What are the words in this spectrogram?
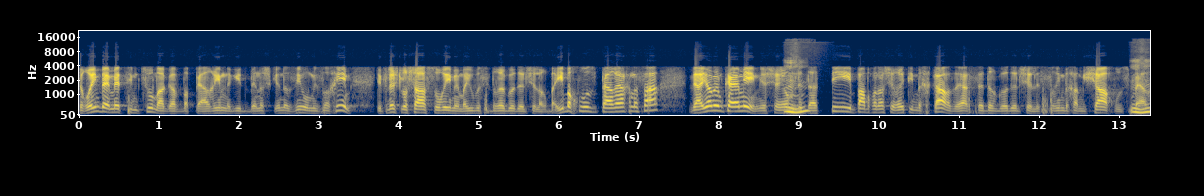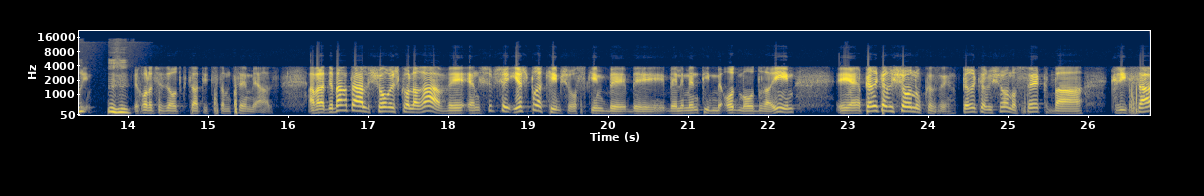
ורואים באמת צמצום, אגב, בפערים, נגיד, בין אשכנזים ומזרחים. לפני שלושה עשורים הם היו בסדרי גודל של 40 אחוז פערי הכנסה, והיום הם קיימים. יש היום, mm-hmm. לדעתי, פעם אחרונה שראיתי מחקר, זה היה סדר גודל של 25 אחוז פערים. Mm-hmm. יכול להיות שזה עוד קצת הצטמצם מאז. אבל דיברת על שורש כל הרע, ואני חושב שיש פרקים שעוסקים ב- ב- באלמנטים מאוד מאוד רעים. אה, הפרק הראשון הוא כזה. הפרק הראשון עוסק ב... קריסה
